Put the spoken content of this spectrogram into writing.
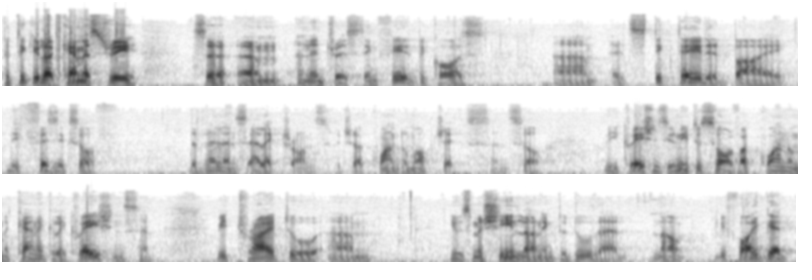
particular chemistry is a, um, an interesting field because um, it's dictated by the physics of the valence electrons, which are quantum objects. And so the equations you need to solve are quantum mechanical equations. And we try to um, use machine learning to do that. Now, before I get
